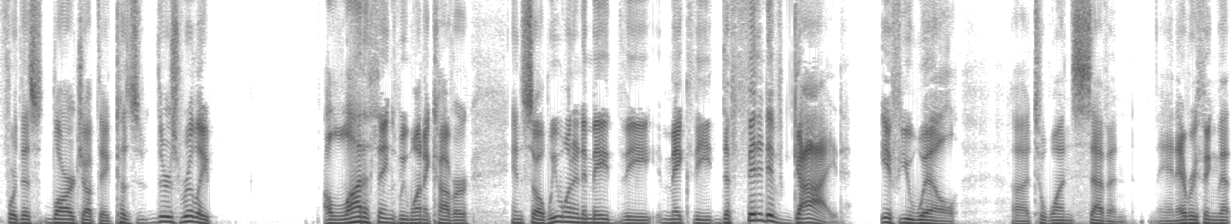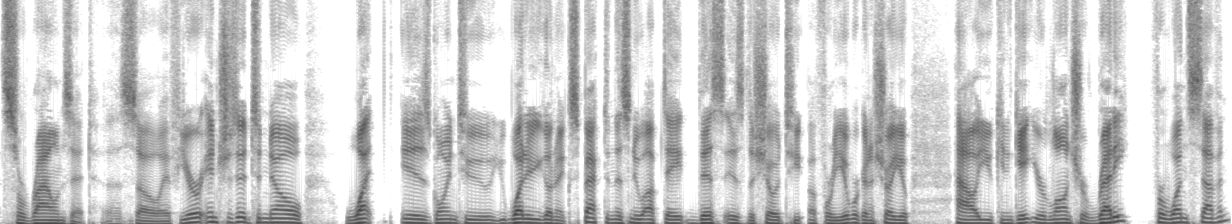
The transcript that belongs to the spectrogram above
for this large update because there's really a lot of things we want to cover, and so we wanted to make the make the definitive guide, if you will, uh, to one seven and everything that surrounds it. Uh, so if you're interested to know what is going to what are you going to expect in this new update? This is the show to, uh, for you. We're going to show you how you can get your launcher ready for 1.7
